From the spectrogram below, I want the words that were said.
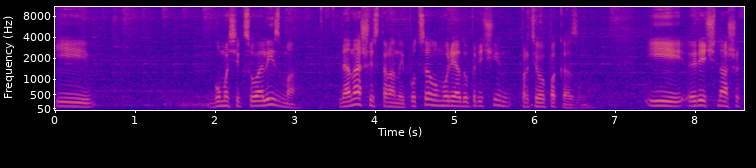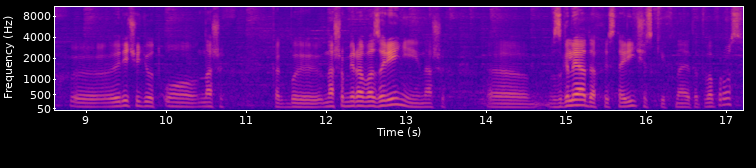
и гомосексуализма для нашей страны по целому ряду причин противопоказана. И речь, наших, э, речь идет о наших, как бы, нашем мировоззрении, наших э, взглядах исторических на этот вопрос.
